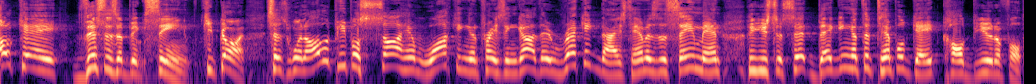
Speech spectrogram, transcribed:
okay, this is a big scene. Keep going. It says, when all the people saw him walking and praising God, they recognized him as the same man who used to sit begging at the temple gate called Beautiful.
